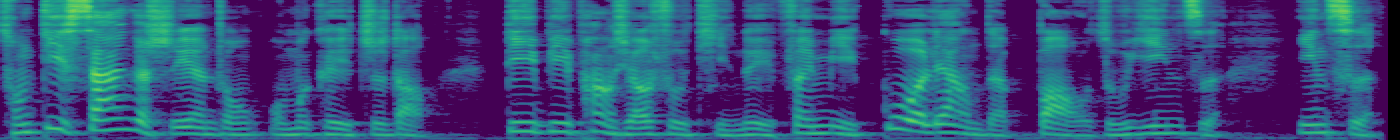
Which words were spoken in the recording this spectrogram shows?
从第三个实验中，我们可以知道，DB 胖小鼠体内分泌过量的饱足因子，因此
